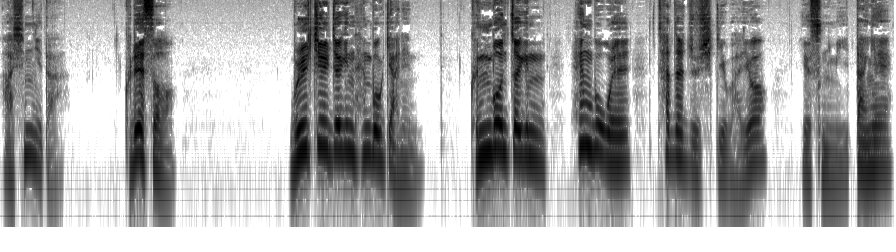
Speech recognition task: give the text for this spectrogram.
아십니다. 그래서 물질적인 행복이 아닌 근본적인 행복을 찾아주시기 위하여 예수님이 이 땅에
